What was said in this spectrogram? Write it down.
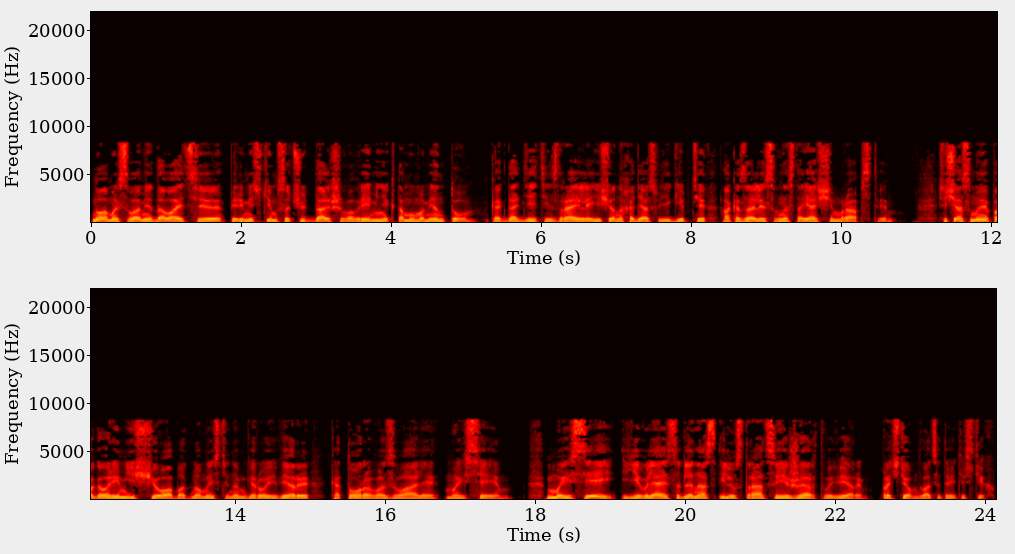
Ну а мы с вами давайте переместимся чуть дальше во времени к тому моменту, когда дети Израиля, еще находясь в Египте, оказались в настоящем рабстве. Сейчас мы поговорим еще об одном истинном герое веры, которого звали Моисеем. Моисей является для нас иллюстрацией жертвы веры. Прочтем 23 стих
